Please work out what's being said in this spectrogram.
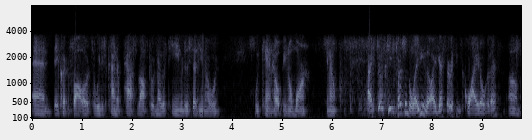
And they couldn't follow it, so we just kind of passed it off to another team and just said, you know, we, we can't help you no more. You know, I still keep in touch with the lady though. I guess everything's quiet over there, um,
